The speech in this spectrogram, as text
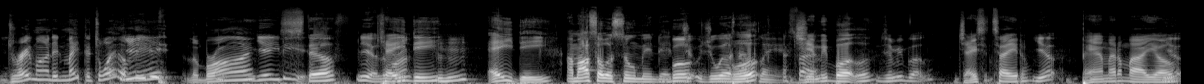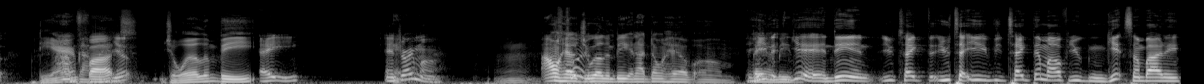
Draymond didn't make the twelve. Yeah, he then. did. LeBron. Yeah, he did. Steph. Yeah, LeBron. KD. Mhm. AD. I'm also assuming that Book. jo- Joel's Book. not playing. That's. Jimmy Butler. Jimmy Butler. Jayson Tatum. Yep. Bam Adebayo. Yep. De'Aaron I'm Fox. Yep. Joel Embiid. AE and Draymond. I don't have. Joel Embiid and I don't have um Bam either. yeah, and then you take the, you take if you take them off, you can get somebody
